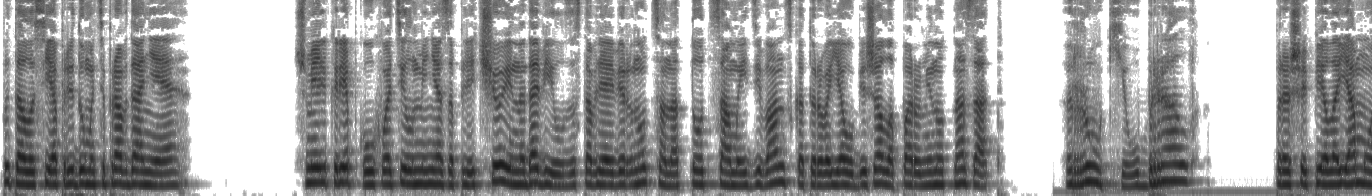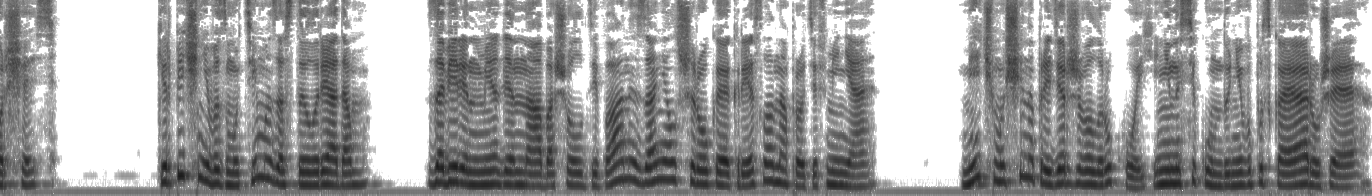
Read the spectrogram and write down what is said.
Пыталась я придумать оправдание. Шмель крепко ухватил меня за плечо и надавил, заставляя вернуться на тот самый диван, с которого я убежала пару минут назад. «Руки убрал!» – прошипела я, морщась. Кирпич невозмутимо застыл рядом. Заверен медленно обошел диван и занял широкое кресло напротив меня. Меч мужчина придерживал рукой, ни на секунду не выпуская оружия.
